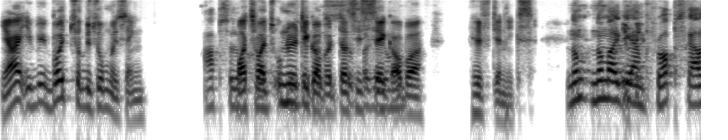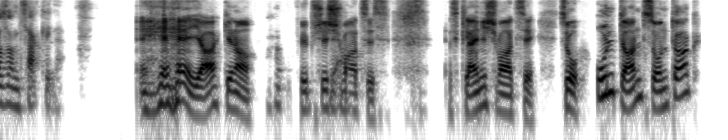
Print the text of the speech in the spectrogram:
Ja, ich, ich wollte sowieso mal singen. Absolut. War zwar jetzt unnötig, aber das ist sag, aber hilft dir nichts. Nur, nur mal gern Props raus an Zackel. ja, genau. Hübsches ja. Schwarzes. Das kleine Schwarze. So, und dann Sonntag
